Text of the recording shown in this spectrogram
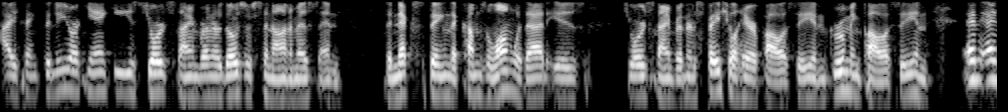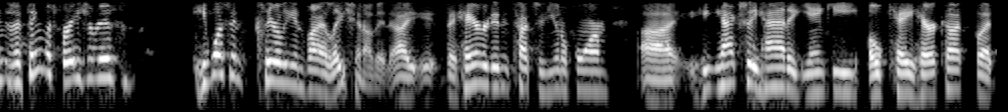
I think the New York Yankees, George Steinbrenner, those are synonymous. And the next thing that comes along with that is George Steinbrenner's facial hair policy and grooming policy. And and and the thing with Frazier is he wasn't clearly in violation of it. I, the hair didn't touch his uniform. Uh, he actually had a Yankee okay haircut, but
